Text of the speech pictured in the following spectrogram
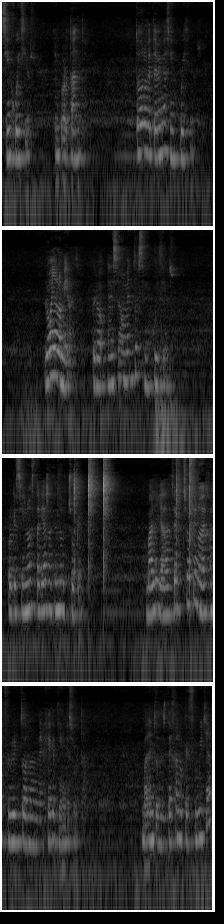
sin juicios, importante. Todo lo que te venga sin juicios. Luego ya lo miras, pero en ese momento sin juicios. Porque si no estarías haciendo choque. ¿Vale? Y al hacer choque no dejas fluir toda la energía que tiene que soltar. ¿Vale? Entonces deja lo que fluya.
